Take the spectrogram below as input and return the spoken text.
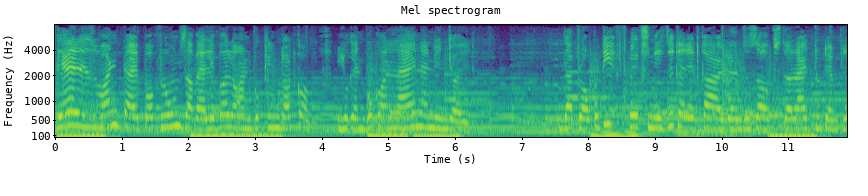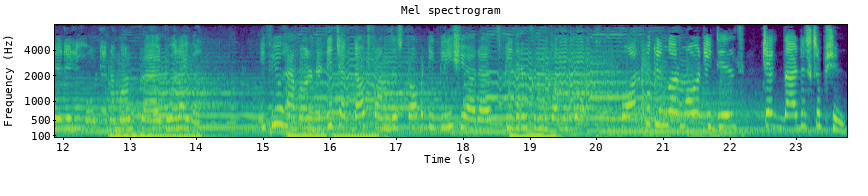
There is one type of rooms available on booking.com. You can book online and enjoy it. The property expects major credit card and reserves the right to temporarily hold an amount prior to arrival. If you have already checked out from this property, please share your experience in the comment box. For booking or more details, check the description.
